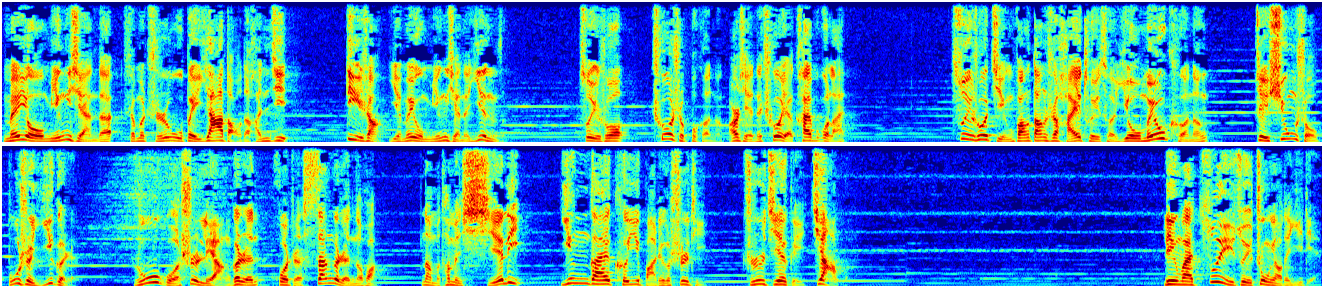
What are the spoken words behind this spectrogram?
没有明显的什么植物被压倒的痕迹，地上也没有明显的印子，所以说车是不可能，而且那车也开不过来。所以说，警方当时还推测有没有可能，这凶手不是一个人，如果是两个人或者三个人的话，那么他们协力应该可以把这个尸体直接给架过来。另外，最最重要的一点，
